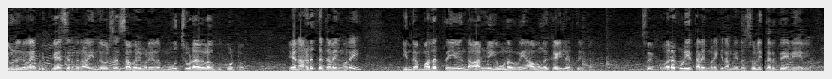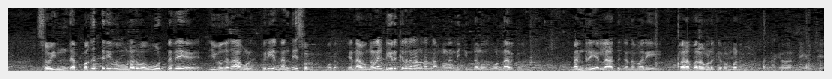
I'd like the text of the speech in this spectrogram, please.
இவனுங்கெல்லாம் இப்படி பேசுறதுனால இந்த வருஷம் சபரிமலையில மூச்சு விடாத அளவுக்கு கூட்டம். ஏன்னா அடுத்த தலைமுறை இந்த மதத்தையும் இந்த ஆன்மீக உணர்வையும் அவங்க கையில் எடுத்துக்கிட்டாங்க. ஸோ இப்போ வரக்கூடிய தலைமுறைக்கு நம்ம எதுவும் சொல்லித்தர தேவையே இல்லை. ஸோ இந்த பகுத்தறிவு உணர்வை ஊட்டினதே இவங்க தான் அவங்களுக்கு பெரிய நன்றி சொல்லணும் முதல் ஏன்னா அவங்கெல்லாம் இப்படி இருக்கிறதுனால தான் நம்மளாம் இன்னைக்கு இந்த அளவுக்கு ஒன்றா இருக்கலாம் நன்றி. எல்லாத்துக்கும் அந்த மாதிரி பரப்புறவங்களுக்கு ரொம்ப நன்றி. நிகழ்ச்சி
